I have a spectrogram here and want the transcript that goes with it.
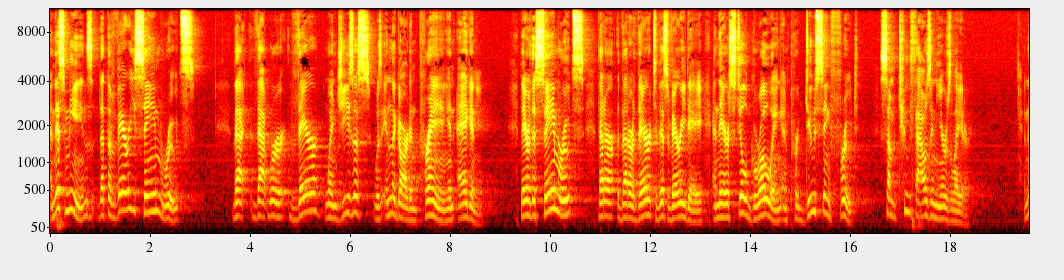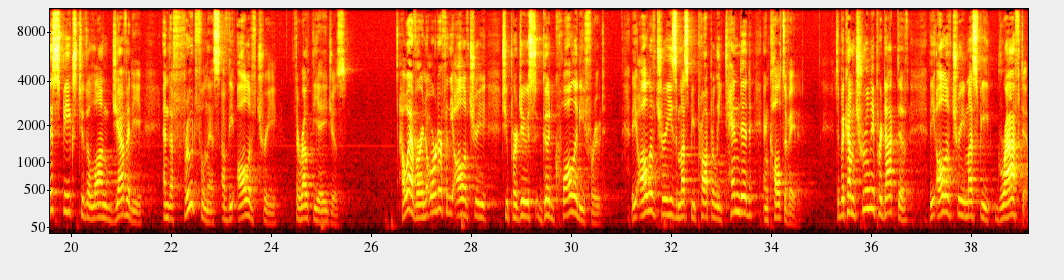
And this means that the very same roots that, that were there when Jesus was in the garden praying in agony they are the same roots that are, that are there to this very day, and they are still growing and producing fruit some 2,000 years later. And this speaks to the longevity and the fruitfulness of the olive tree throughout the ages. However, in order for the olive tree to produce good quality fruit, the olive trees must be properly tended and cultivated. To become truly productive, the olive tree must be grafted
